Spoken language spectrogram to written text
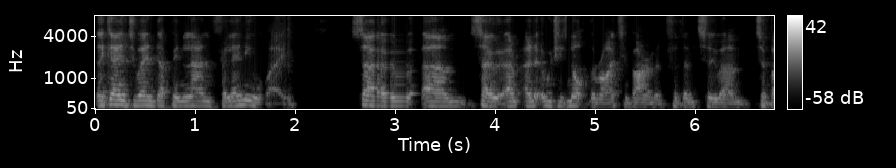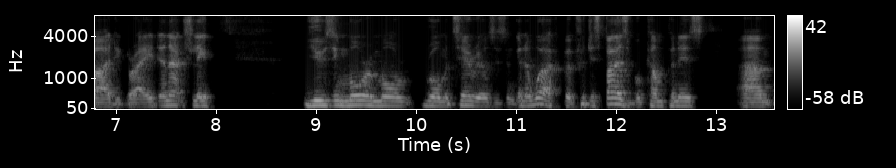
they're going to end up in landfill anyway. So um, so um, and, which is not the right environment for them to um, to biodegrade, and actually using more and more raw materials isn't going to work. But for disposable companies, um,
